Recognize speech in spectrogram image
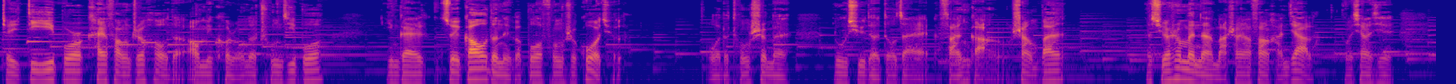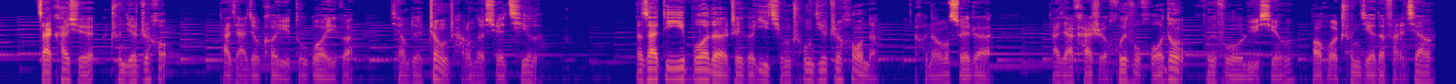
这第一波开放之后的奥密克戎的冲击波，应该最高的那个波峰是过去了。我的同事们陆续的都在返岗上班，那学生们呢，马上要放寒假了。我相信，在开学春节之后，大家就可以度过一个。相对正常的学期了。那在第一波的这个疫情冲击之后呢，可能随着大家开始恢复活动、恢复旅行，包括春节的返乡，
